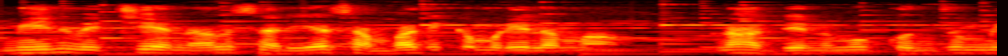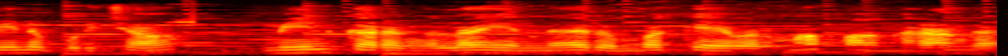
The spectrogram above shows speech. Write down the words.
மீன் வச்சு என்னால சரியா சம்பாதிக்க முடியலம்மா. நான் தினமும் கொஞ்சம் மீன் பிடிச்சா மீன்காரங்கெல்லாம் என்ன ரொம்ப கேவலமா பாக்குறாங்க.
